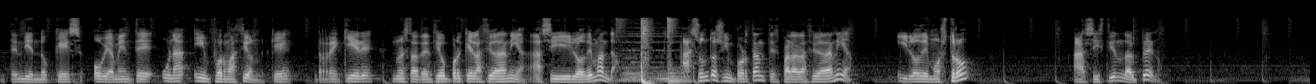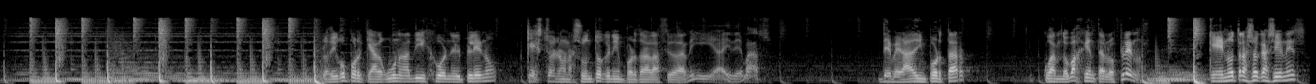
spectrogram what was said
entendiendo que es obviamente una información que requiere nuestra atención porque la ciudadanía así lo demanda. Asuntos importantes para la ciudadanía. Y lo demostró asistiendo al Pleno. Lo digo porque alguna dijo en el Pleno que esto era un asunto que no importaba a la ciudadanía y demás. Deberá de importar cuando va gente a los plenos. Que en otras ocasiones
